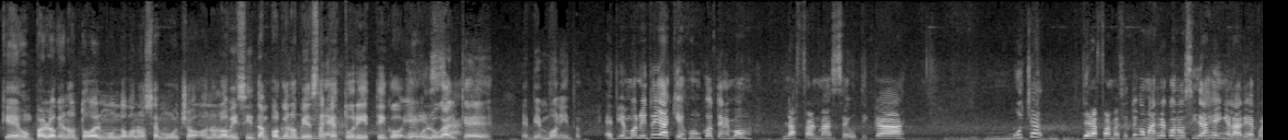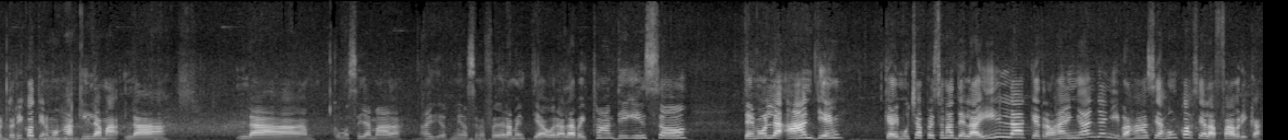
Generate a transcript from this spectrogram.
que es un pueblo que no todo el mundo conoce mucho o no lo visitan porque no piensan que es turístico y es un lugar que es bien bonito. Es bien bonito y aquí en Junco tenemos las farmacéuticas, muchas de las farmacéuticas más reconocidas en el área de Puerto Rico. Tenemos aquí la, la, la ¿cómo se llama? Ay, Dios mío, se me fue de la mente ahora. La Becton Dickinson. Tenemos la Angen, que hay muchas personas de la isla que trabajan en Angen y bajan hacia Junco, hacia la fábrica.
